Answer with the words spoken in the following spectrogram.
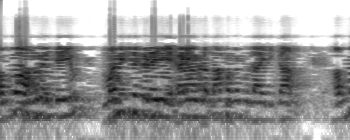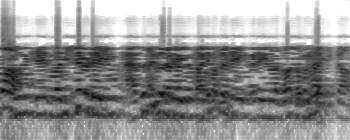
അബ്ബാഹുവിന്റെയും മനുഷ്യരുടെയും ഇടയിലുള്ള പാപങ്ങൾ ഉണ്ടായിരിക്കാം അള്ളാഹുവിന്റെ മനുഷ്യരുടെയും അതിരുകളുടെയും അടിമകളുടെയും ഇടയിലുള്ള ദോഷമുണ്ടായിരിക്കാം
